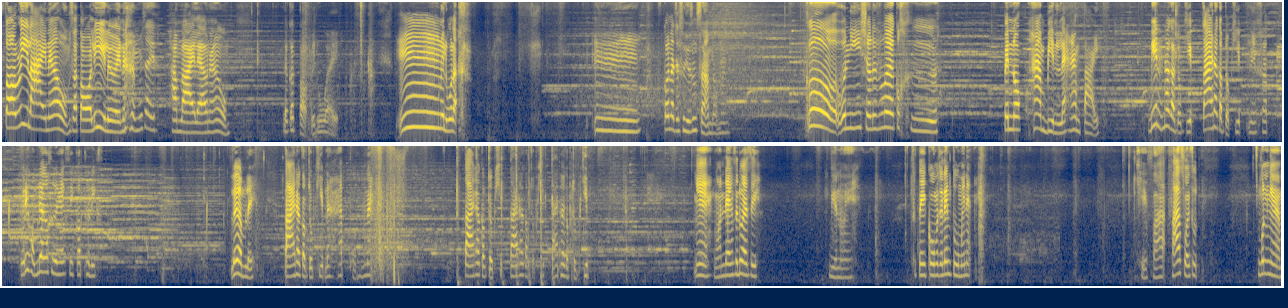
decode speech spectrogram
storyline นะครับผม story เลยนะ ไม่ใช่ไทม์ไลน์แล้วนะครับผม แล้วก็ต่อไปด้วย อืม ไม่รู้ละอืม ก็น่าจะซีซั่นสามแล้วมั้งก็วันนี้ชลเลนแรกก็คือ เป็นนกห้ามบินและห้ามตาย บินเท่ากับจบคลิปตายเท่ากับจบคลิปนะครับตัวที่ผมเลือกก็คือ Hexicopterix เริ่มเลย ตายเท่ากับจบคลิปนะครับ ผมนะตายเท่ากับจบคลิปตายเท่ากับจบคลิปตายเท่ากับจบคลิปแง่งอนแดงซะด้วยสิเบียร์หน่อยสเตโกมันจะเล่นตูไหมเนี่ยโอเคฟ้าฟ้าสวยสุดงดงาม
